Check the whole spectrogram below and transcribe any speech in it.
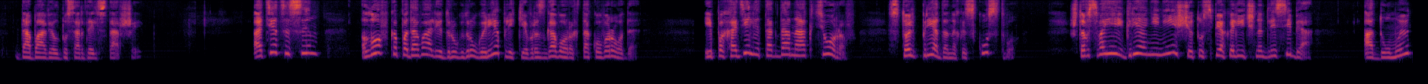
— добавил Бусардель-старший. Отец и сын ловко подавали друг другу реплики в разговорах такого рода и походили тогда на актеров, столь преданных искусству, что в своей игре они не ищут успеха лично для себя, а думают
